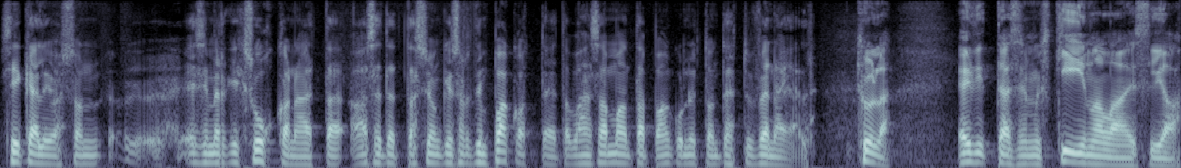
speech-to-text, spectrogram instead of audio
sikäli jos on esimerkiksi uhkana, että asetettaisiin jonkin sortin pakotteita vähän samaan tapaan kuin nyt on tehty Venäjälle. Kyllä. Etittäisiin esimerkiksi kiinalaisia uh,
